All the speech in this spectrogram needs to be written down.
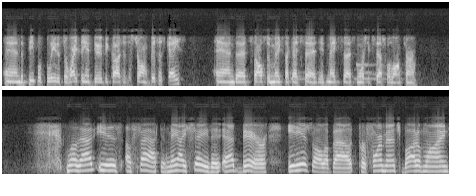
And the people believe it's the right thing to do because it's a strong business case. And it also makes, like I said, it makes us more successful long term. Well, that is a fact. And may I say that at Bayer, it is all about performance, bottom line.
